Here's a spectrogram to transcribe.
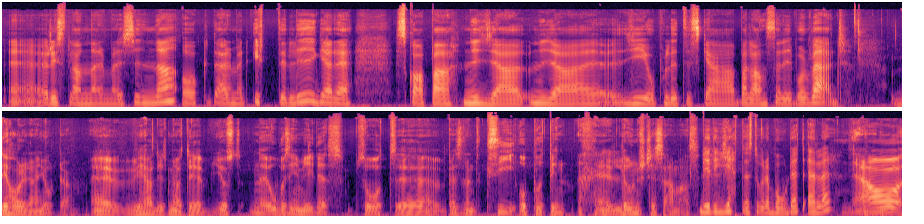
eh, Ryssland närmare Kina och därmed ytterligare skapa nya, nya eh, geopolitiska balanser i vår värld? Det har redan gjort det. Eh, vi hade ett möte just när OS invigdes så åt eh, president Xi och Putin lunch tillsammans. Vid det jättestora bordet eller? Ja,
